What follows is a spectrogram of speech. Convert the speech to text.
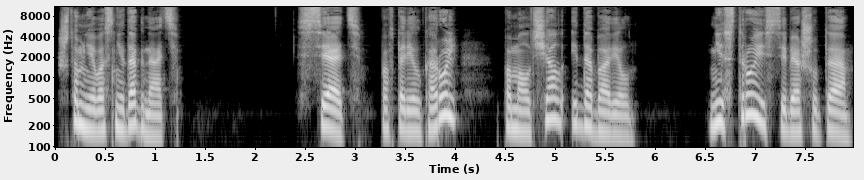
что мне вас не догнать. Сядь, повторил король, помолчал и добавил: Не строй из себя шута.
